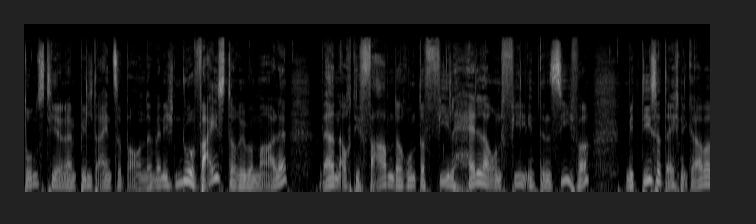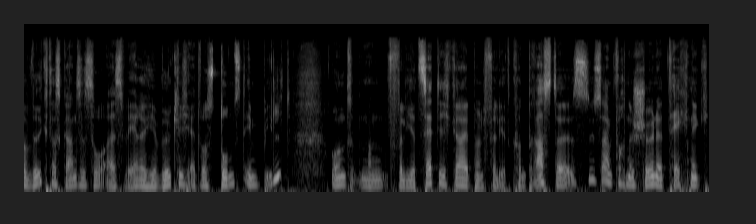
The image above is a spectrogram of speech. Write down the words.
Dunst hier in ein Bild einzubauen. Denn wenn ich nur weiß darüber male, werden auch die Farben darunter viel heller und viel intensiver. Mit dieser Technik aber wirkt das Ganze so, als wäre hier wirklich etwas Dunst im Bild und man verliert Sättigkeit, man verliert Kontraste. Es ist einfach eine schöne Technik,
